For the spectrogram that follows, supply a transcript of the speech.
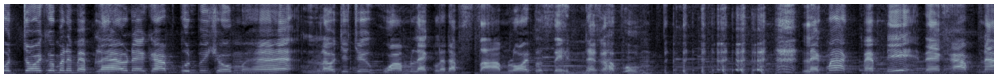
กดจอยเข้ามาในแมปแล้วนะครับ คุณผู้ชมฮะ เราจะเจอความแหลกระดับ 300%นะครับผมแหลกมากแบบนี้นะครับนะ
